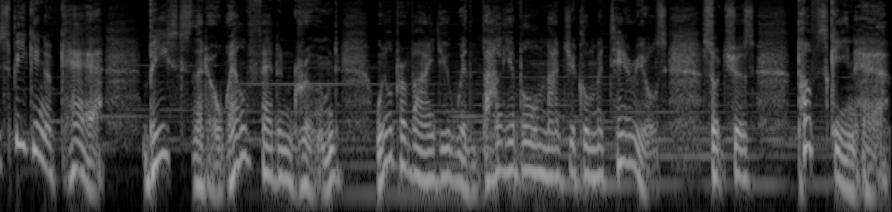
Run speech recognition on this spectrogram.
Speaking of care, beasts that are well fed and groomed will provide you with valuable magical materials, such as puffskein hair,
